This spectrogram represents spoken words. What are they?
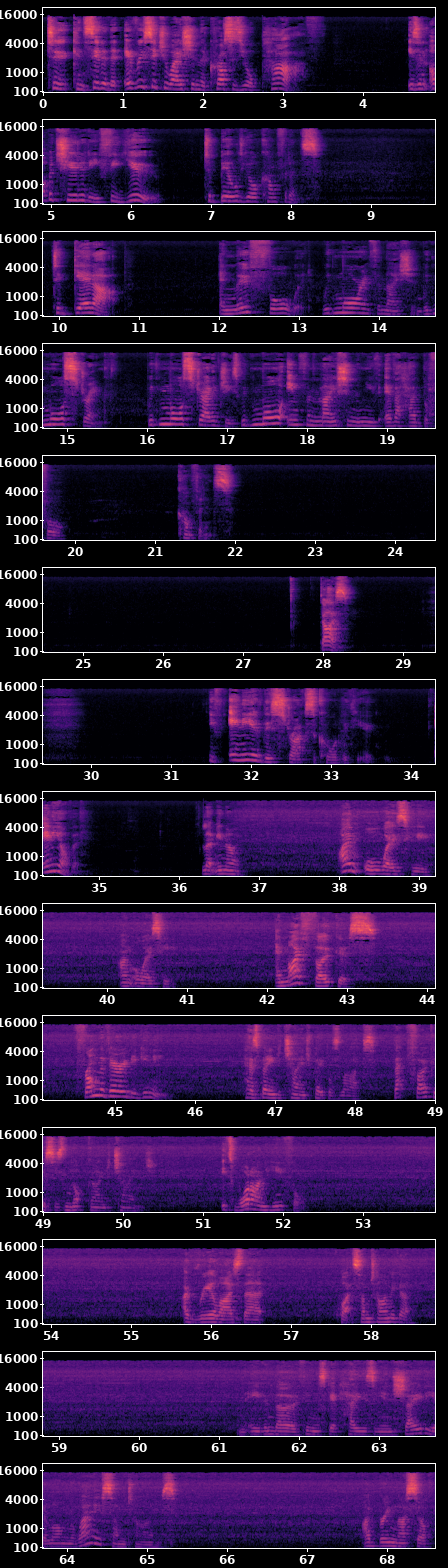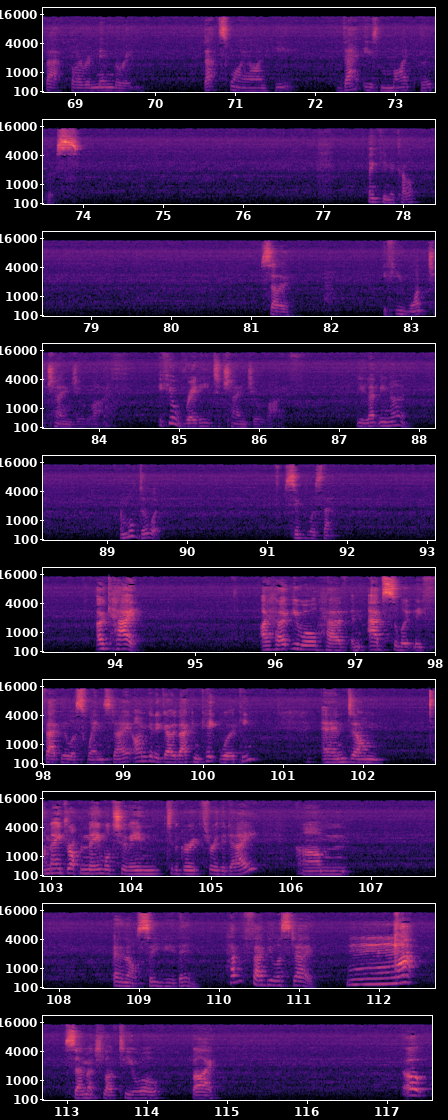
To consider that every situation that crosses your path is an opportunity for you to build your confidence, to get up and move forward with more information, with more strength, with more strategies, with more information than you've ever had before. Confidence. Guys, if any of this strikes a chord with you, any of it, let me know. I'm always here. I'm always here. And my focus from the very beginning has been to change people's lives. That focus is not going to change. It's what I'm here for. I realised that quite some time ago. And even though things get hazy and shady along the way sometimes, I bring myself back by remembering that's why I'm here. That is my purpose. Thank you, Nicole. So, if you want to change your life, if you're ready to change your life, you let me know. And we'll do it. Simple as that. Okay. I hope you all have an absolutely fabulous Wednesday. I'm going to go back and keep working and um, I may drop a meme or two in to the group through the day. Um, and I'll see you then. Have a fabulous day. Mwah! So much love to you all. Bye. Oh.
